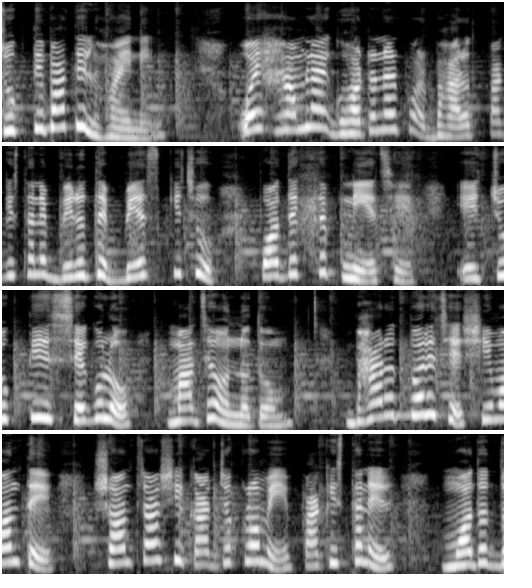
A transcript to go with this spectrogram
চুক্তি বাতিল হয়নি। ওই হামলায় ঘটনার পর ভারত পাকিস্তানের বিরুদ্ধে বেশ কিছু পদক্ষেপ নিয়েছে। এই চুক্তি সেগুলো মাঝে অন্যতম। ভারত বলেছে, সীমান্তে সন্ত্রাসী কার্যক্রমে পাকিস্তানের মদত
